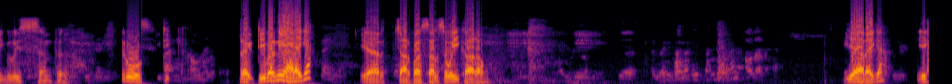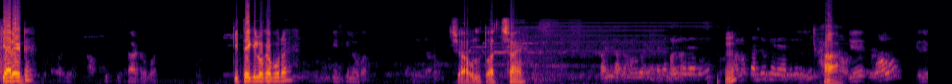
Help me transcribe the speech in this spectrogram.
एग्लो सैंपल रोड टीबर नहीं आ रहा है क्या यार चार पाँच साल से वही खा रहा हूँ ये आ रहा है क्या ये क्या रेट है कितने किलो का बोरा है चावल तो अच्छा है। हम्म? हाँ। ये ये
